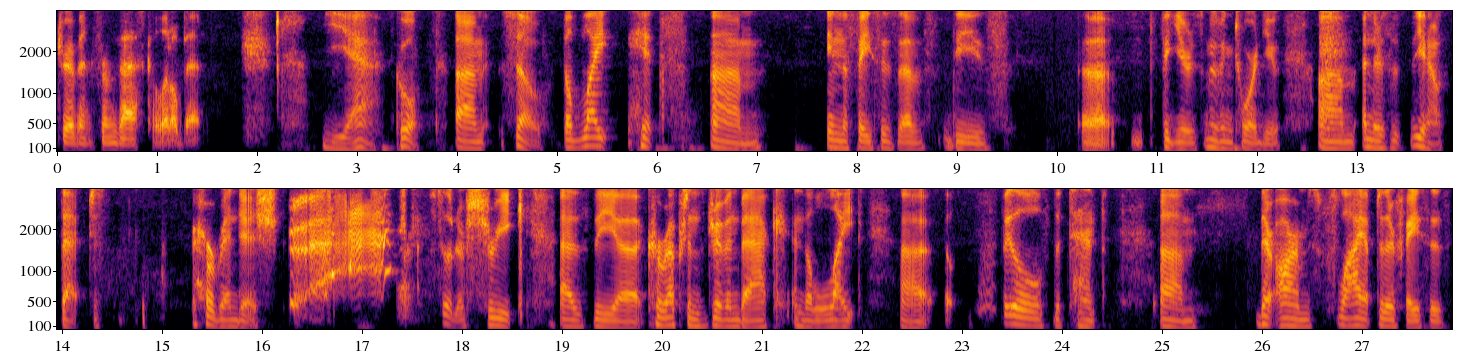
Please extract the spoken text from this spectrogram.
driven from Vesk a little bit. Yeah, cool. Um, so the light hits um, in the faces of these uh, figures moving toward you, um, and there's you know that just horrendous sort of shriek as the uh, corruption's driven back and the light uh, fills the tent. Um, their arms fly up to their faces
